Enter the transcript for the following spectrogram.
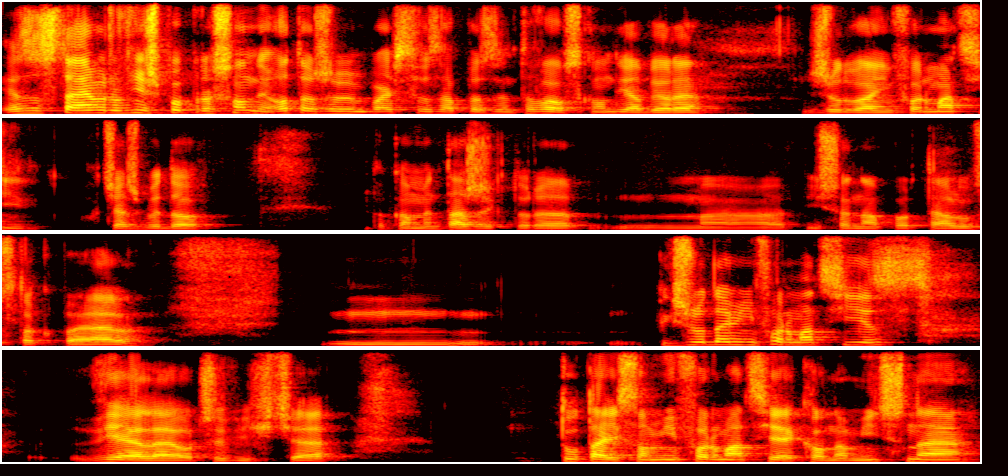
Ja zostałem również poproszony o to, żebym Państwu zaprezentował, skąd ja biorę źródła informacji, chociażby do, do komentarzy, które mm, e, piszę na portalu stock.pl. Mm, Tych źródeł informacji jest wiele, oczywiście. Tutaj są informacje ekonomiczne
